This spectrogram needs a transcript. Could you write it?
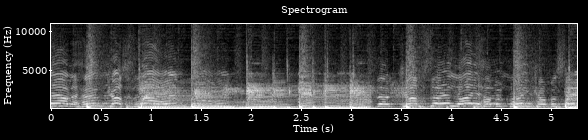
out of handcuffs land. They'll come say hello, have a great conversation.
